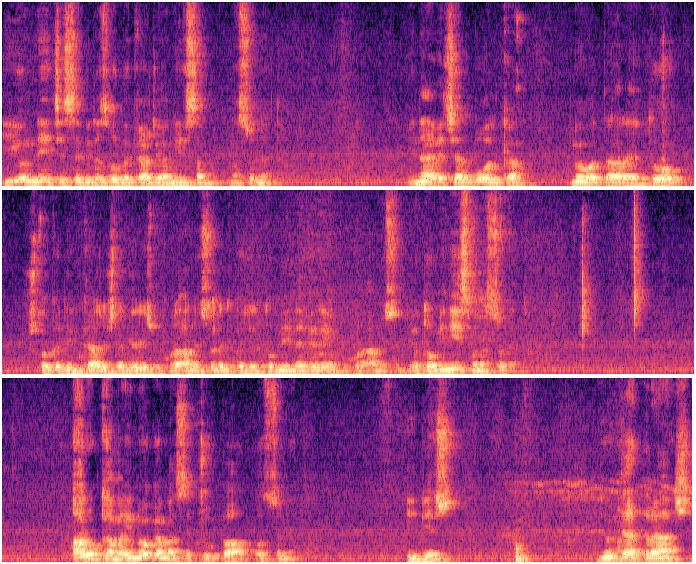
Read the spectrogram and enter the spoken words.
i on neće sebi dozvoliti da kaže ja nisam na sunnetu. I najveća boljka novotara je to što kad im kažeš da vjeriš po Koranu i sunnetu, kaže to mi ne vjerujem po Koranu i sunnetu, jer to mi nismo na sunnetu. A rukama i nogama se čupa od suneta i bježi. I onda traži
